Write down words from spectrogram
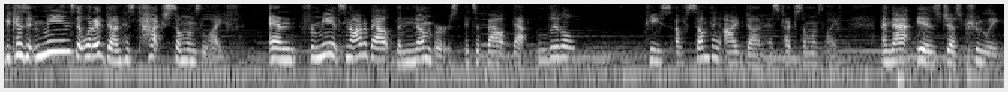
Because it means that what I've done has touched someone's life and for me, it's not about the numbers, it's about that little piece of something I've done has touched someone's life. And that is just truly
